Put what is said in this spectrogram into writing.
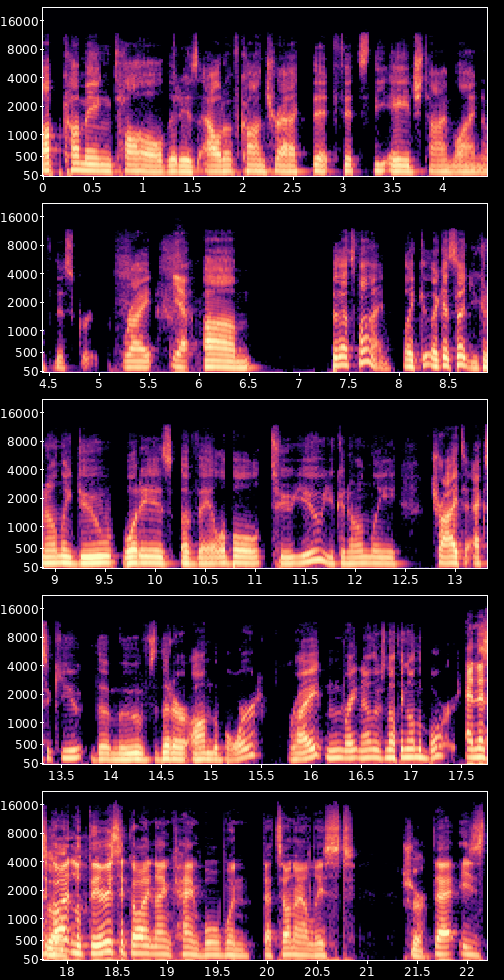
upcoming tall that is out of contract that fits the age timeline of this group, right? Yeah. Um, but that's fine. Like like I said, you can only do what is available to you. You can only try to execute the moves that are on the board, right? And right now, there's nothing on the board. And there's so, a guy. Look, there is a guy named Kaine Baldwin that's on our list. Sure. That is,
